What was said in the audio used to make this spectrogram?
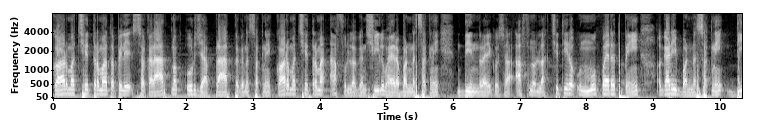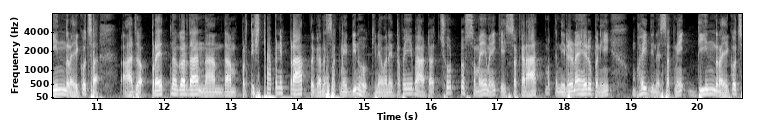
कर्म क्षेत्रमा तपाईँले सकारात्मक ऊर्जा प्राप्त गर्न सक्ने कर्म क्षेत्रमा आफू लगनशील भएर बढ्न सक्ने दिन रहेको छ। आफ्नो लक्ष्यतिर उन्मुख भएर तपाईँ अगाडि बढ्न सक्ने दिन रहेको छ। आज प्रयत्न गर्दा नाम दाम प्रतिष्ठा पनि प्राप्त गर्न सक्ने दिन हो किनभने तपाईँबाट छोटो समयमै केही सकारात्मक निर्णयहरू पनि भइदिन सक्ने दिन रहेको छ।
